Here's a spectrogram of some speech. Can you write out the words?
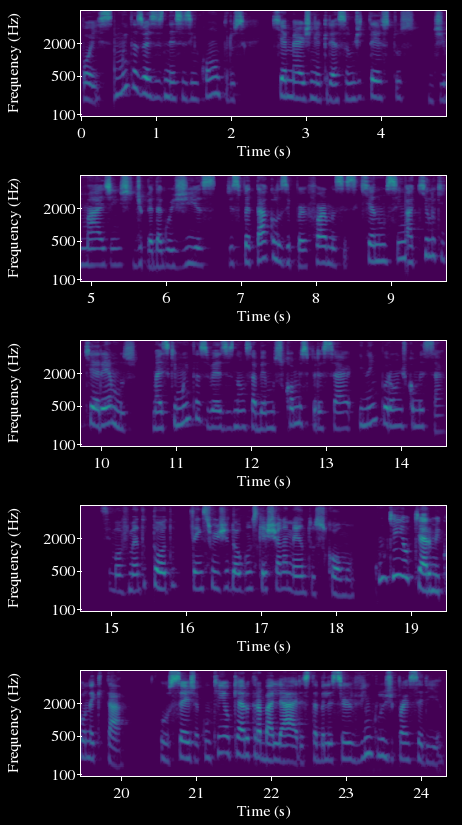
Pois, muitas vezes nesses encontros que emergem a criação de textos, de imagens, de pedagogias, de espetáculos e performances que anunciam aquilo que queremos, mas que muitas vezes não sabemos como expressar e nem por onde começar. Esse movimento todo tem surgido alguns questionamentos como: com quem eu quero me conectar? Ou seja, com quem eu quero trabalhar, estabelecer vínculos de parceria?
